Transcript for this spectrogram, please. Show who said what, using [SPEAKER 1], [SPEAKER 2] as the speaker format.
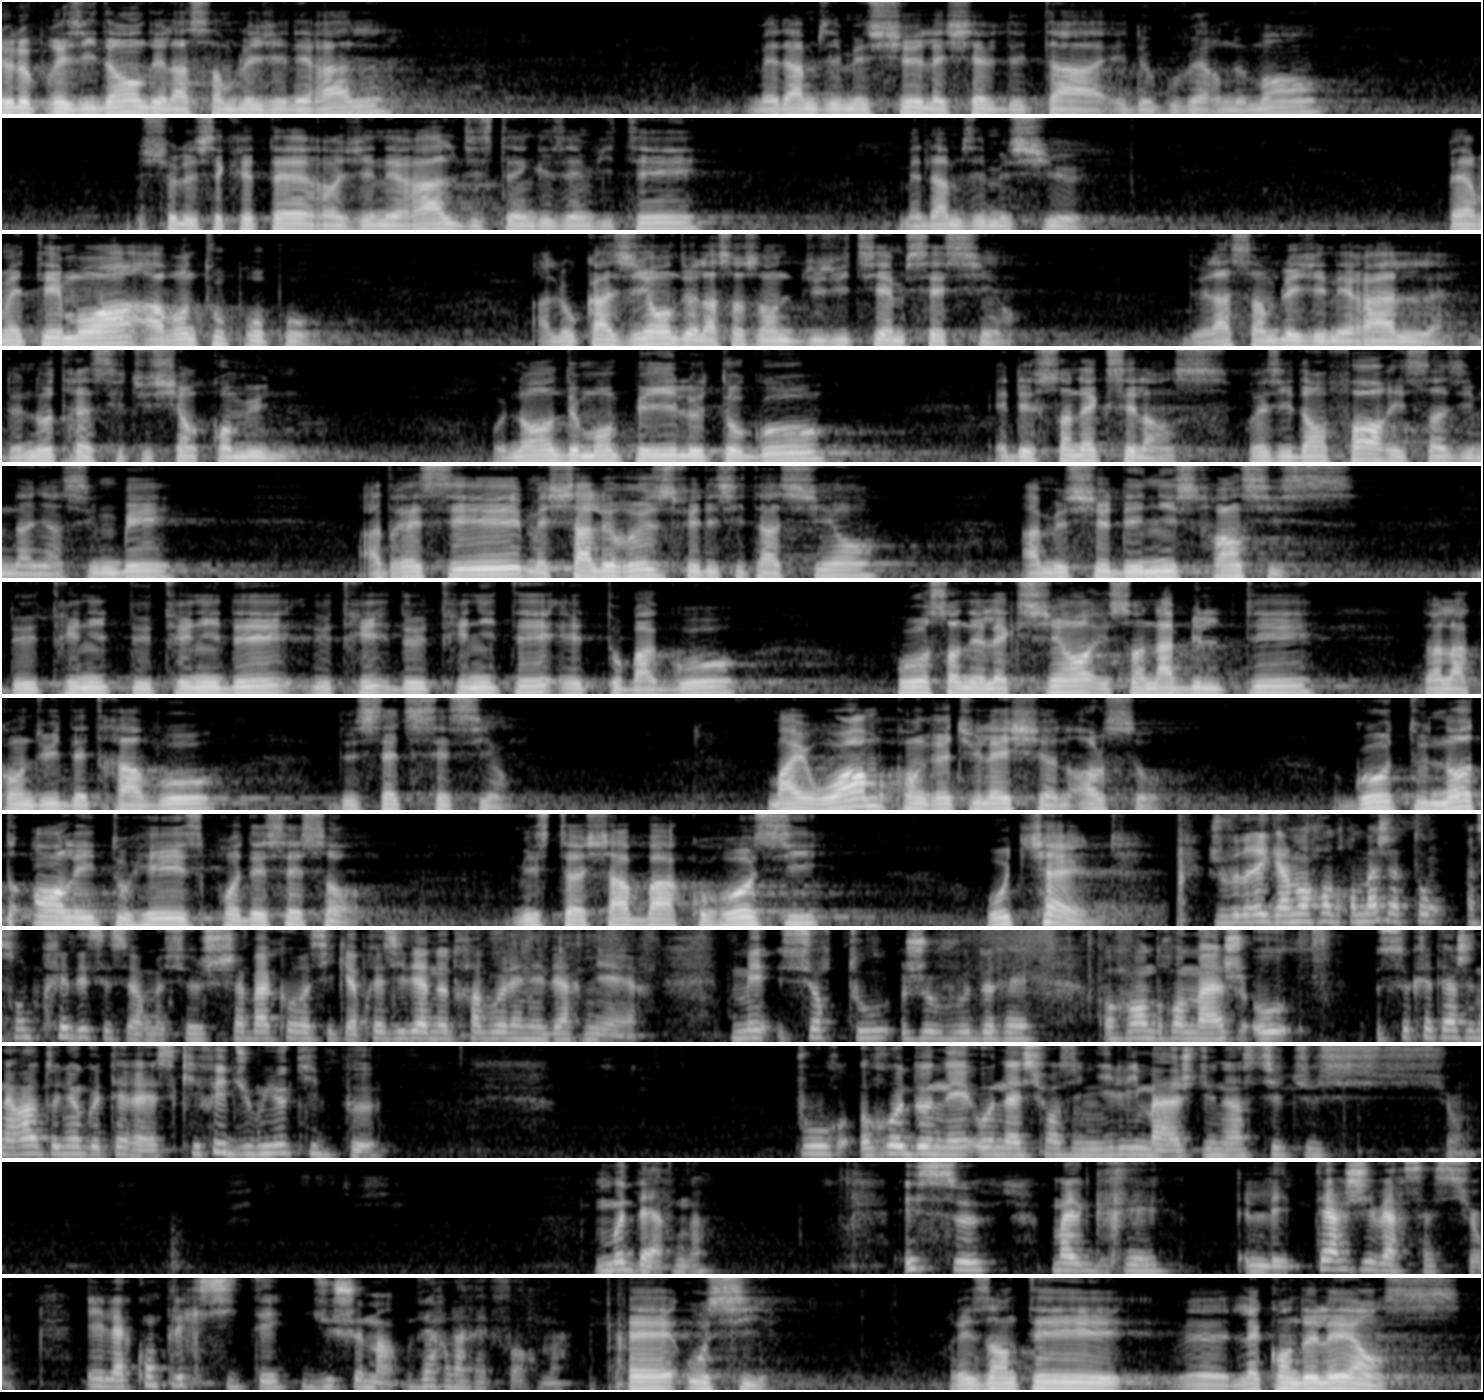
[SPEAKER 1] Monsieur le Président de l'Assemblée générale, Mesdames et Messieurs les chefs d'État et de gouvernement, Monsieur le Secrétaire général, distingués invités, Mesdames et Messieurs, permettez-moi avant tout propos, à l'occasion de la 78e session de l'Assemblée générale de notre institution commune, au nom de mon pays, le Togo, et de son Excellence, Président Fort Issa Zimnanya Singbe, adresser mes chaleureuses félicitations à M. Denis Francis de, Trinité et Tobago pour son élection et son habileté dans la conduite des travaux de cette session. My warm congratulations also go to not only to his predecessor, Mr. Shaba
[SPEAKER 2] je voudrais également rendre hommage à, son prédécesseur, M. Shaba Korossi, qui a présidé à nos travaux l'année dernière. Mais surtout, je voudrais rendre hommage au secrétaire général Antonio Guterres, qui fait du mieux qu'il peut pour redonner aux Nations Unies l'image d'une institution moderne, et ce, malgré les tergiversations et la complexité du chemin vers la réforme.
[SPEAKER 1] Et aussi, présenter euh, les condoléances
